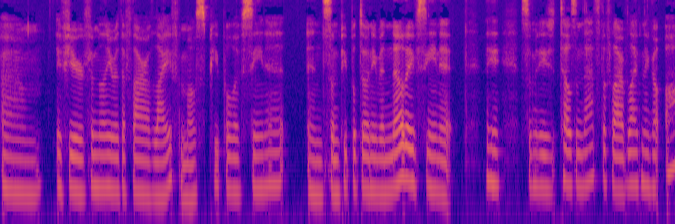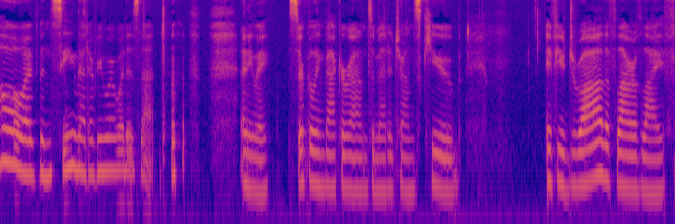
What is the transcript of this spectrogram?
um, if you're familiar with the flower of life, most people have seen it, and some people don't even know they've seen it. They, somebody tells them that's the flower of life, and they go, "Oh, I've been seeing that everywhere. What is that?" anyway, circling back around to Metatron's cube, if you draw the flower of life,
